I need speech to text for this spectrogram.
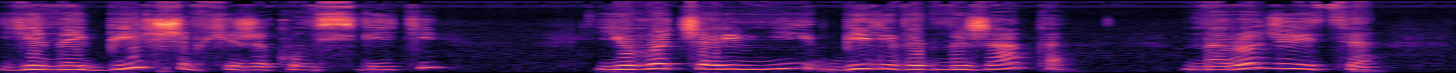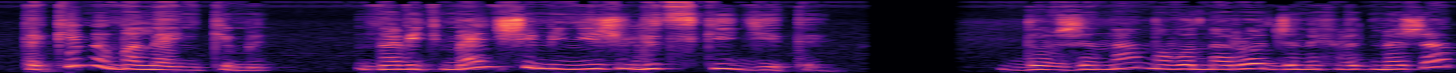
є найбільшим хижаком в світі, його чарівні білі ведмежата народжуються такими маленькими, навіть меншими, ніж людські діти. Довжина новонароджених ведмежат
